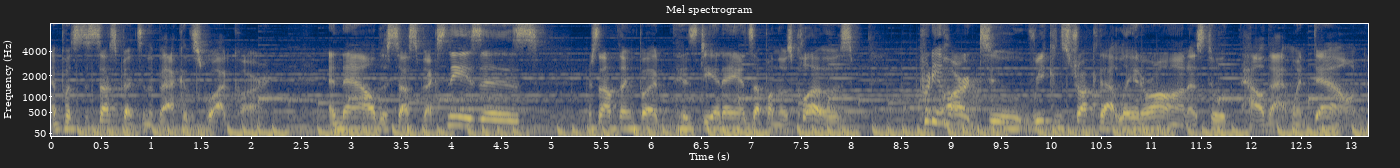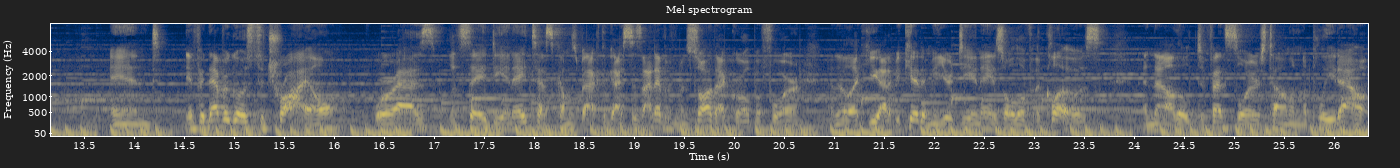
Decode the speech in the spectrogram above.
and puts the suspect in the back of the squad car. And now the suspect sneezes or something but his dna ends up on those clothes. Pretty hard to reconstruct that later on as to how that went down. And if it never goes to trial, whereas let's say a DNA test comes back, the guy says, I never even saw that girl before. And they're like, You gotta be kidding me, your DNA is all over the clothes. And now the defense lawyer's telling them to plead out.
